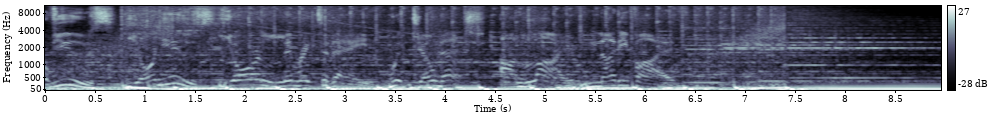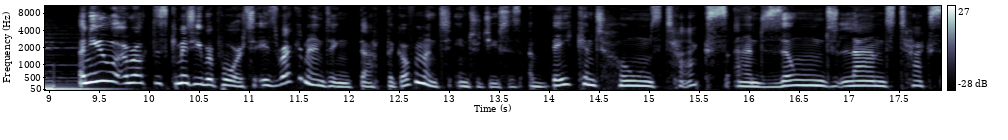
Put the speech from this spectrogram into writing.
your views, your news, your Limerick today with Joe Nash on Live 95. A new Oireachtas committee report is recommending that the government introduces a vacant homes tax and zoned land tax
